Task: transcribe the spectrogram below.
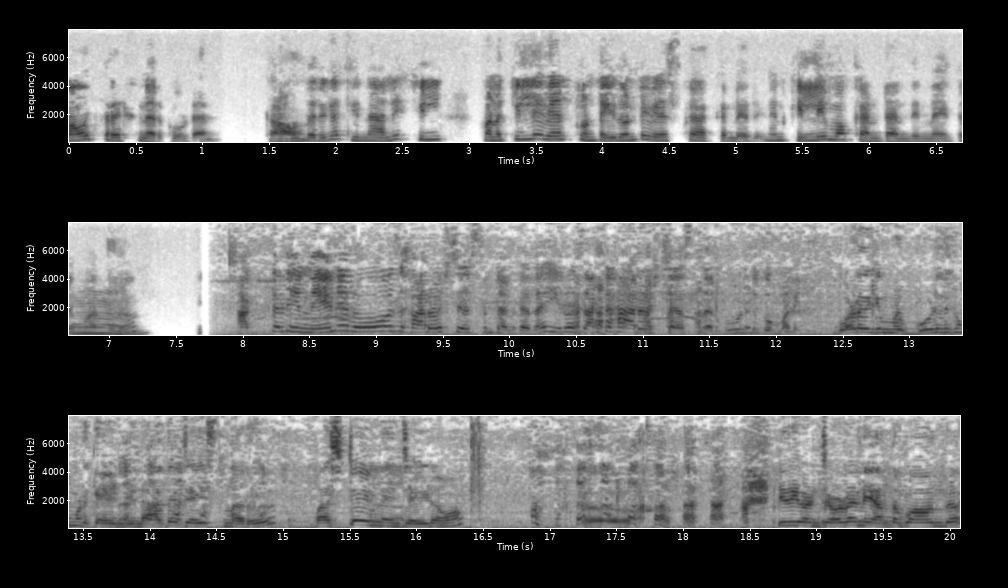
మౌత్ ఫ్రెషనర్ కూడా కంపల్సరిగా తినాలి. కిల్ మన కిల్లి వేసుకుంటా. ఇది ఉంటే వేసుకోక్కర్లేదు. నేను కిల్లి మొక్క అంటాను దీన్ని అయితే మాత్రం. అక్కది నేనే రోజు హార్వెస్ట్ చేస్తుంటాను కదా ఈ రోజు అక్క హార్వెస్ట్ చేస్తున్నారు బూడిద గుమ్మడి. బూడిద గుమ్మడి బూడిద గుమ్మడికాయ అండి. నాతో చేయిస్తున్నారు. ఫస్ట్ టైం నేను చేయడం. ఇది కొంచెం చూడండి ఎంత బాగుందో.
